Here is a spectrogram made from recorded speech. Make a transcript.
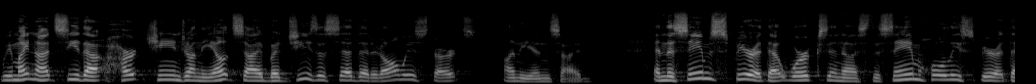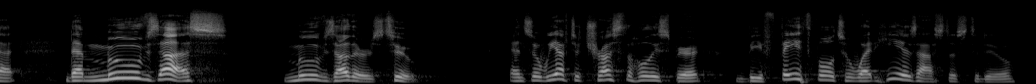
we might not see that heart change on the outside, but Jesus said that it always starts on the inside. And the same Spirit that works in us, the same Holy Spirit that, that moves us, moves others too. And so we have to trust the Holy Spirit, be faithful to what He has asked us to do,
